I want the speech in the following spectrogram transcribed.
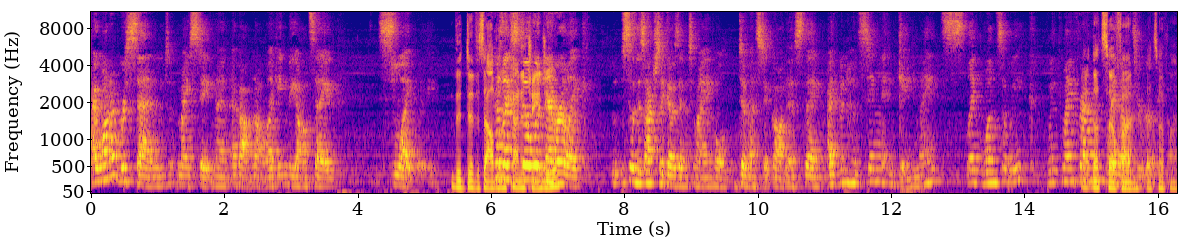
I want to rescind my statement about not liking Beyonce slightly did this album kind of change you? never like. So this actually goes into my whole domestic goddess thing. I've been hosting game nights like once a week with my friends. that's so fun. really That's so fun.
